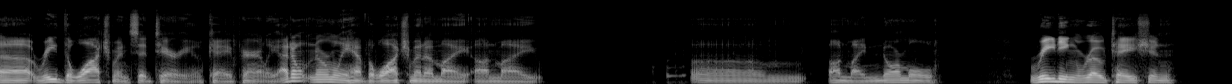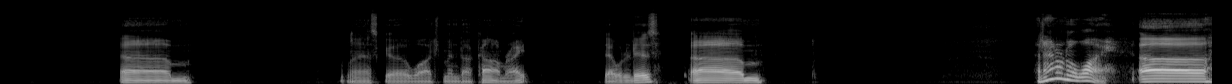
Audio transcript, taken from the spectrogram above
Uh, read the Watchman, said Terry. Okay, apparently I don't normally have the Watchman on my on my um, on my normal reading rotation. Um, AlaskaWatchman.com, right? Is that what it is? Um, and I don't know why. Uh,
